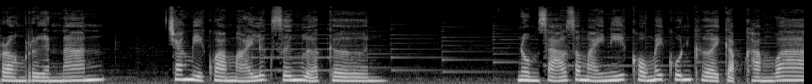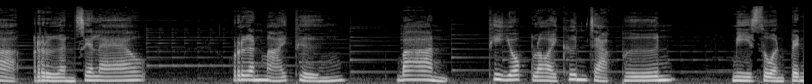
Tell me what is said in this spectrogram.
ครองเรือนนั้น ช่างมีความหมายลึกซึ้งเหลือเกิน หนุ่มสาวสมัยนี้คงไม่คุ้นเคยกับคำว่า เรือนเสียแล้ว เรือนหมายถึง บ้านที่ยกลอยขึ้นจากพื้น มีส่วนเป็น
